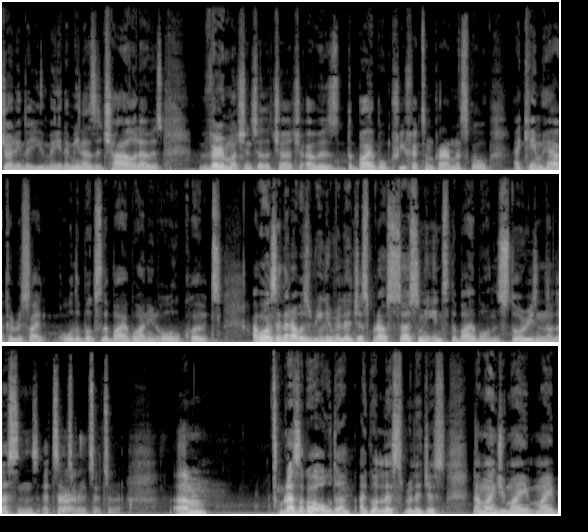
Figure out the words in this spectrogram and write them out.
journey that you made. I mean, as a child, I was very much into the church. I was the Bible prefect in primary school. I came here, I could recite all the books of the Bible, I knew all the quotes. I won't say that I was really religious, but I was certainly into the Bible and the stories and the lessons, etc., etc. Um, but as I got older, I got less religious. Now, mind you, my, my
